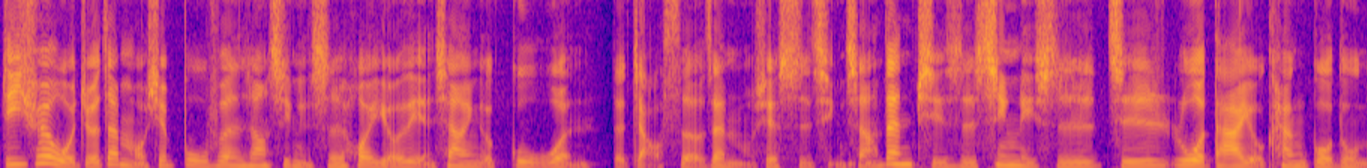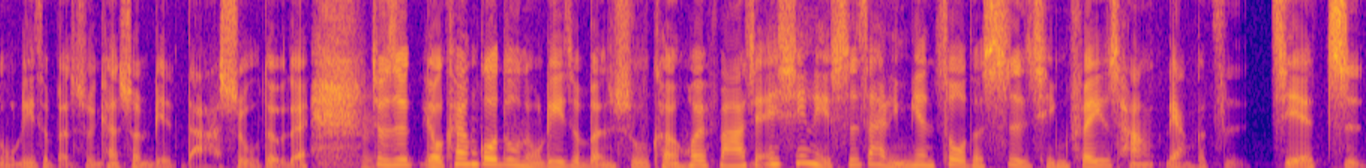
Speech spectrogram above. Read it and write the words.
的确，我觉得在某些部分上，心理师会有点像一个顾问的角色，在某些事情上。但其实心理师，其实如果大家有看《过度努力》这本书，你看顺便打书，对不对？对。就是有看《过度努力》这本书，可能会发现，哎，心理师在里面做的事情非常两个字：节制。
